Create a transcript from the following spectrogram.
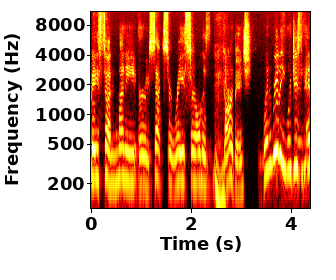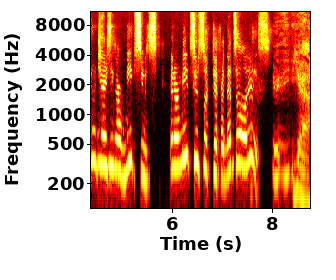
based on money or sex or race or all this mm-hmm. garbage when really we're just energizing our meat suits and our meat suits look different. That's all it is. Yeah,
